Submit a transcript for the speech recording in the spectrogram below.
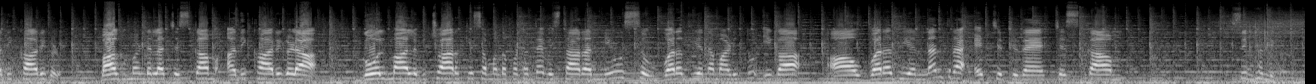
ಅಧಿಕಾರಿಗಳು. ಭಾಗಮಂಡಲ ಚೆಸ್ಕಾಂ ಅಧಿಕಾರಿಗಳ ಗೋಲ್ಮಾಲ್ ವಿಚಾರಕ್ಕೆ ಸಂಬಂಧಪಟ್ಟಂತೆ ವಿಸ್ತಾರ ನ್ಯೂಸ್ ವರದಿಯನ್ನ ಮಾಡಿತ್ತು. ಈಗ ಆ ವರದಿಯ ನಂತರ ಎಚ್ಚೆತ್ತಿದೆ ಚೆಸ್ಕಾಂ ಸಿಬ್ಬಂದಿಗಳು.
